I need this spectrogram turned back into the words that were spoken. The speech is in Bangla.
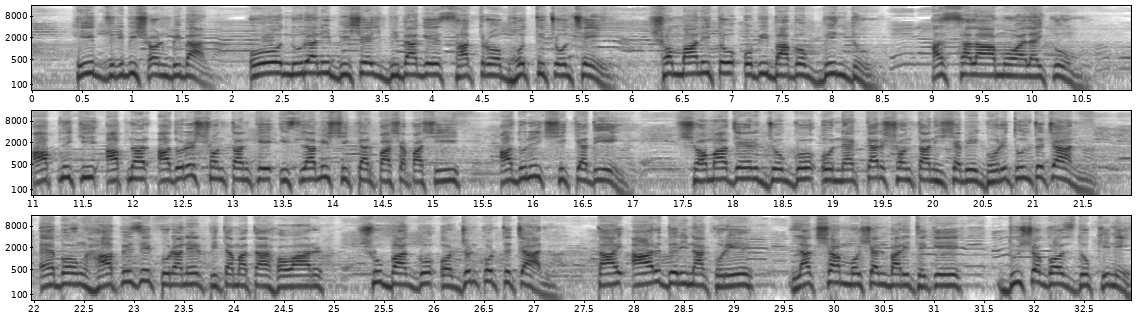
হিফজ রিভিশন বিভাগ ও নুরানি বিশেষ বিভাগে ছাত্র ভর্তি চলছে। সম্মানিত অভিভাবক বিন্দু আসসালামু আলাইকুম। আপনি কি আপনার আদরের সন্তানকে ইসলামী শিক্ষার পাশাপাশি আধুনিক শিক্ষা দিয়ে সমাজের যোগ্য ও ন্যাক্কার সন্তান হিসেবে গড়ে তুলতে চান এবং হাফেজে কোরআনের পিতামাতা হওয়ার সৌভাগ্য অর্জন করতে চান, তাই আর দেরি না করে লাকসাম মোশান বাড়ি থেকে দুশো গজ দক্ষিণে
